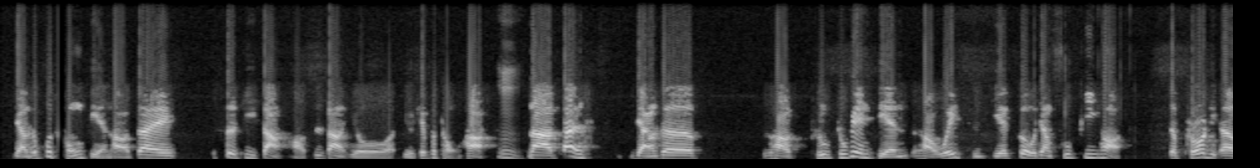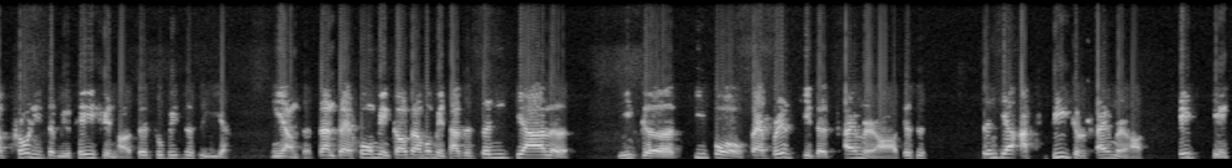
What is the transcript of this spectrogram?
两个不同点哈，在设计上啊，事实上有有些不同哈。嗯，那但。两个好图图片点好维持结构，这样 two P 哈的 pro 呃 pro 的 mutation 哈，这 two P 这是一样一样的，但在后面高端后面它是增加了一个 T four fibrosity 的 timer 哈，就是增加 artificial timer 哈，一点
